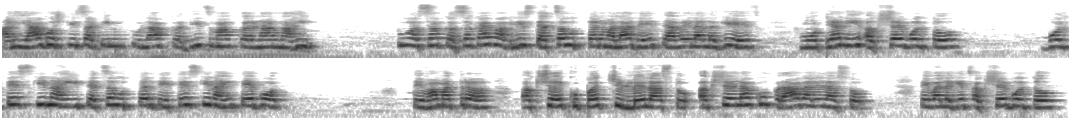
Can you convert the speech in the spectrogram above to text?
आणि या गोष्टीसाठी मी तुला कधीच माफ करणार नाही. तू असं कसं काय वागलीस त्याचं उत्तर मला दे. त्यावेळेला लगेच मोठ्याने अक्षय बोलतो बोलतेस की नाही त्याचं उत्तर देतेस की नाही ते बोल. तेव्हा मात्र अक्षय खूपच चिडलेला असतो. अक्षयला खूप राग आलेला असतो. तेव्हा लगेच अक्षय बोलतो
